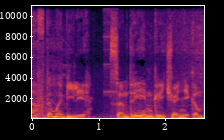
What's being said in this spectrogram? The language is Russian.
Автомобили с Андреем Гречанником.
